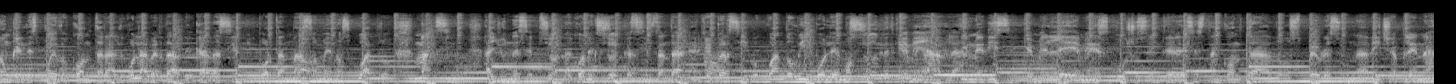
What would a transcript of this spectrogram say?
aunque les puedo contar algo, la verdad de cada 100 me importan más o menos 4 Máximo, hay una excepción, la conexión casi instantánea Que percibo cuando vivo la emoción del que me habla Y me dice que me lee, me escucho, sus intereses están contados Pero es una dicha plena,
